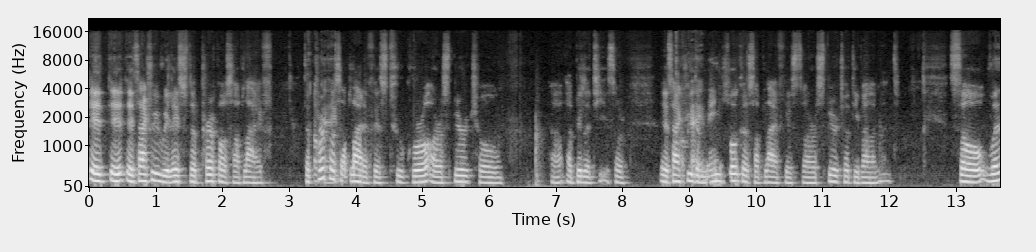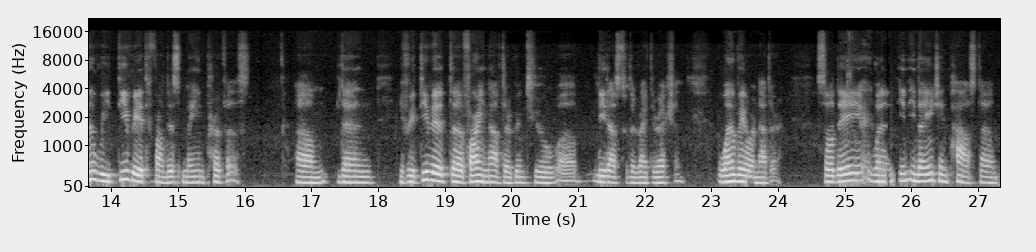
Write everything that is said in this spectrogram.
it, it it actually relates to the purpose of life. The purpose Okay. of life is to grow our spiritual uh, abilities, or it's actually the main focus of life is our spiritual development. So when we deviate from this main purpose, um, then if we deviate uh, far enough, they're going to uh, lead us to the right direction, one way or another. So they, Okay. when in, in the ancient past, um,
